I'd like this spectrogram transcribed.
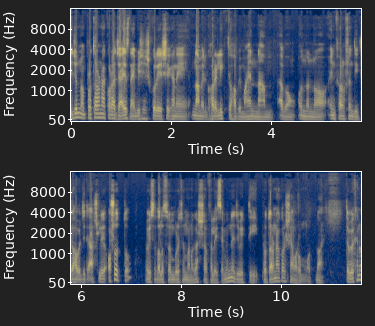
এজন্য প্রতারণা করা জায়েজ নাই। বিশেষ করে সেখানে নামের ঘরে লিখতে হবে মায়ের নাম এবং অন্যান্য ইনফরমেশন দিতে হবে যেটা আসলে অসত্য। নবী সাল্লাহ সাল্লাম বলেছেন মানগাশাফ আলাইসামিন যে ব্যক্তি প্রতারণা করে, সে আমার উম্মত নয়। তবে এখানে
